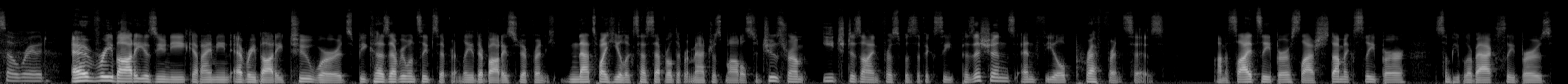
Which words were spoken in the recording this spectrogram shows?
So rude. Everybody is unique, and I mean everybody two words because everyone sleeps differently. Their bodies are different, and that's why Helix has several different mattress models to choose from, each designed for specific sleep positions and feel preferences. I'm a side sleeper slash stomach sleeper. Some people are back sleepers.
